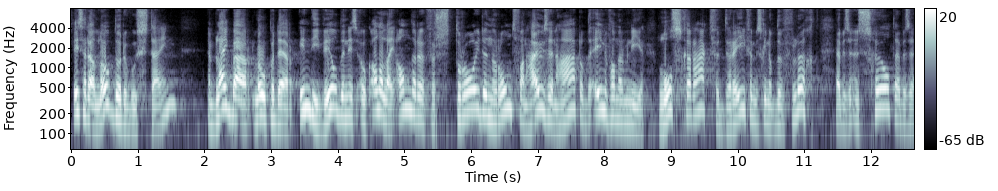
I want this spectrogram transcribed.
Israël loopt door de woestijn en blijkbaar lopen er in die wildernis ook allerlei andere verstrooiden rond van huis en haard op de een of andere manier losgeraakt, verdreven, misschien op de vlucht. Hebben ze een schuld, hebben ze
